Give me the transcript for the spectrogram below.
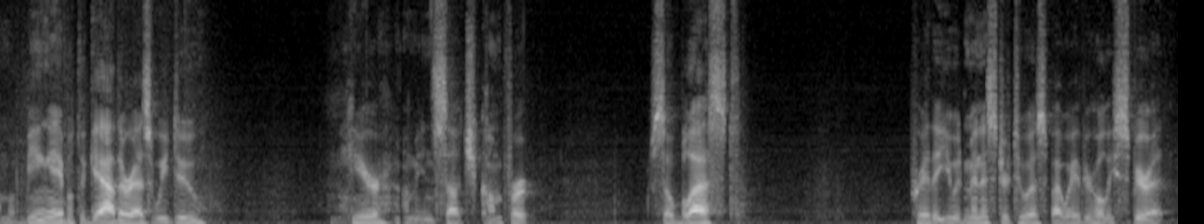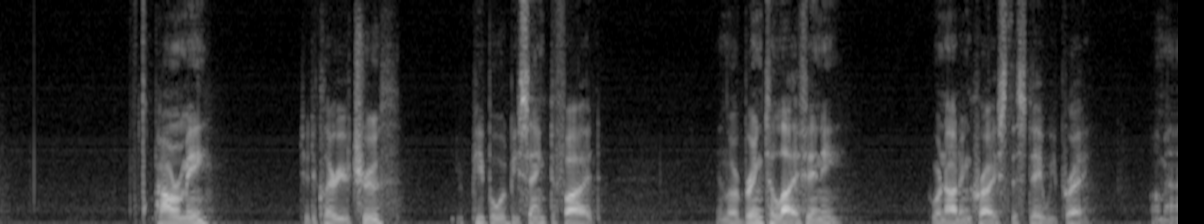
of being able to gather as we do here. I'm in such comfort, so blessed pray that you would minister to us by way of your Holy Spirit. Power me to declare your truth. Your people would be sanctified. And Lord, bring to life any who are not in Christ this day, we pray. Amen.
